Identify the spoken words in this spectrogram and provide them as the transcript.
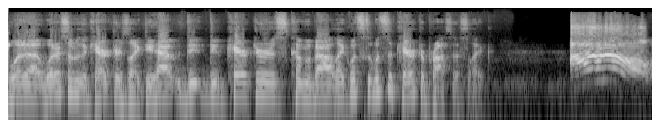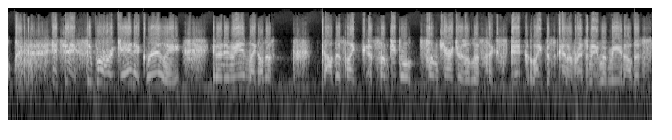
What uh, what are some of the characters like? Do you have do, do characters come about? Like what's what's the character process like? I don't know. It's, it's super organic, really. You know what I mean? Like I'll just I'll just like some people, some characters will just like stick, like just kind of resonate with me, and I'll just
